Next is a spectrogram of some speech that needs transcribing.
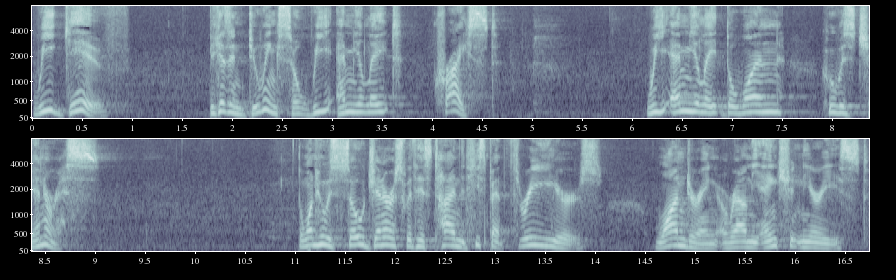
We give because in doing so, we emulate Christ. We emulate the one who was generous the one who was so generous with his time that he spent three years wandering around the ancient Near East,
